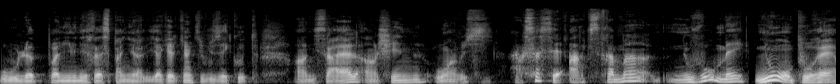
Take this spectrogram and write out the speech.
ou le premier ministre espagnol, il y a quelqu'un qui vous écoute en Israël, en Chine ou en Russie. Alors ça, c'est extrêmement nouveau, mais nous, on pourrait,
